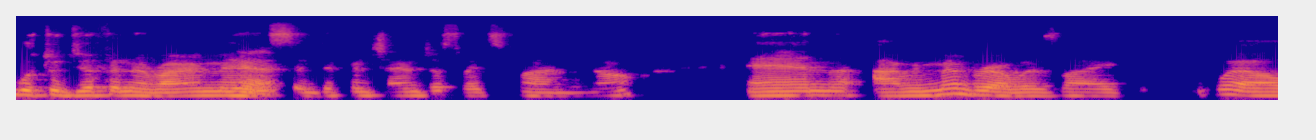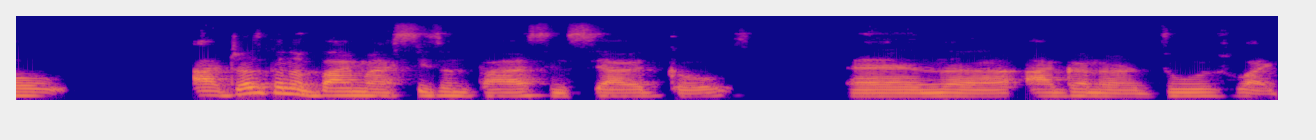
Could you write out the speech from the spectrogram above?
go to different environments and different challenges, so it's fun, you know. And I remember I was like, well, I'm just gonna buy my season pass and see how it goes, and uh, I'm gonna do like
